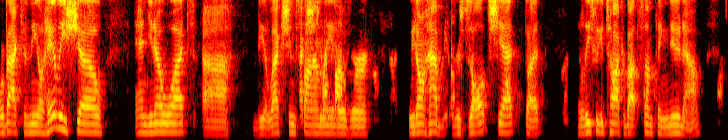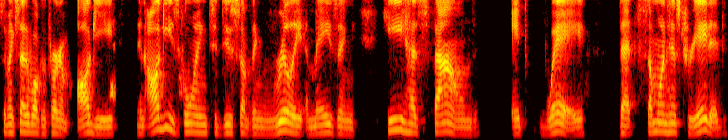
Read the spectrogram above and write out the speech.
We're back to the Neil Haley show. And you know what? Uh, the election's finally over. We don't have results yet, but at least we could talk about something new now. So I'm excited to welcome to the program Augie. And Augie's going to do something really amazing. He has found a way that someone has created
